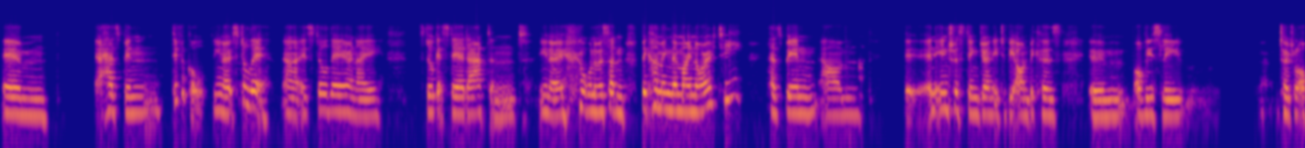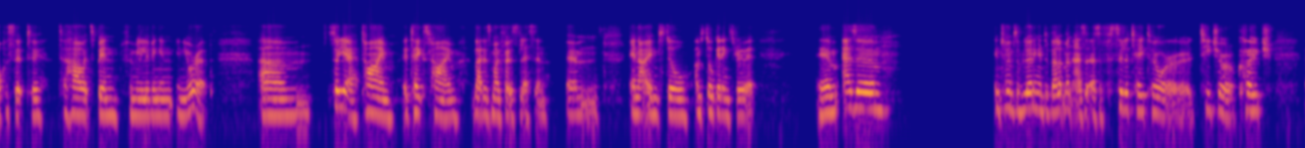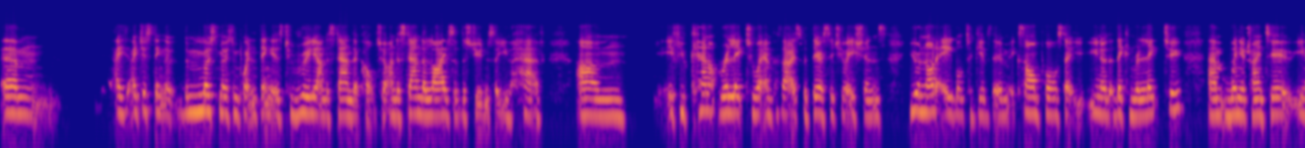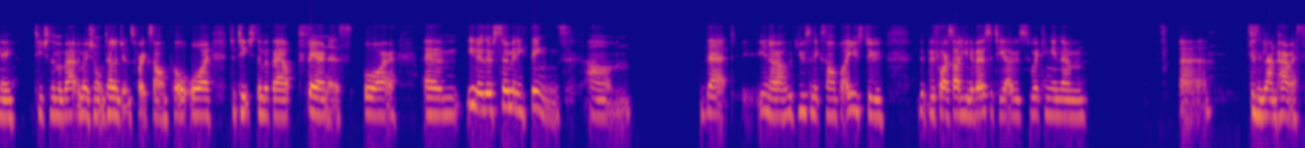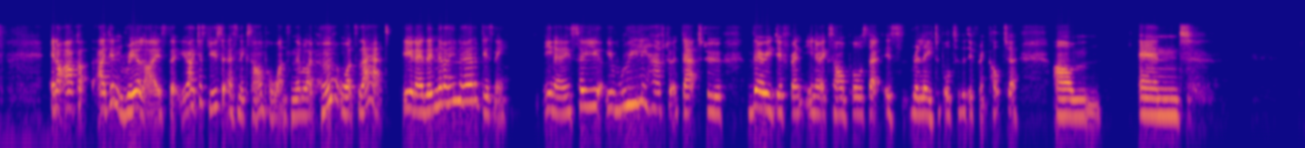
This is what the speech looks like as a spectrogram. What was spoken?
um, has been difficult. You know, it's still there. Uh, it's still there. And I, still get stared at and you know all of a sudden becoming the minority has been um, an interesting journey to be on because um, obviously total opposite to to how it's been for me living in in Europe. Um, so yeah, time. It takes time. That is my first lesson, um, and I'm still I'm still getting through it. Um, as a in terms of learning and development as a, as a facilitator or a teacher or coach, um, I, I, just think that the most, most important thing is to really understand their culture, understand the lives of the students that you have. Um, if you cannot relate to or empathize with their situations, you're not able to give them examples that you, you know that they can relate to um, when you're trying to, you know, teach them about emotional intelligence, for example, or to teach them about fairness or um, you know there's so many things um, that you know i would use an example. I used to before i started university i was working in um, uh, disneyland paris. And I, I didn't realize that i just used it as an example once and they were like huh? What's that? You know they'd never even heard of disney you know so you you really have to adapt to very different you know examples that is relatable to the different culture um, and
